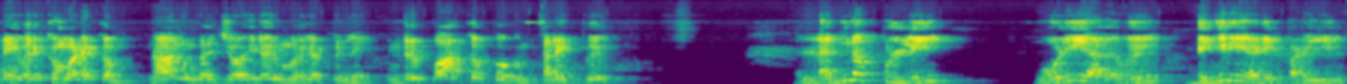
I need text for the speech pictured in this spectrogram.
அனைவருக்கும் வணக்கம். நான் உங்கள் ஜோதிடர் முருகப்பிள்ளை. இன்று பார்க்க போகும் தலைப்பு லக்ன புள்ளி ஒளி அளவு டிகிரி அடிப்படையில்.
